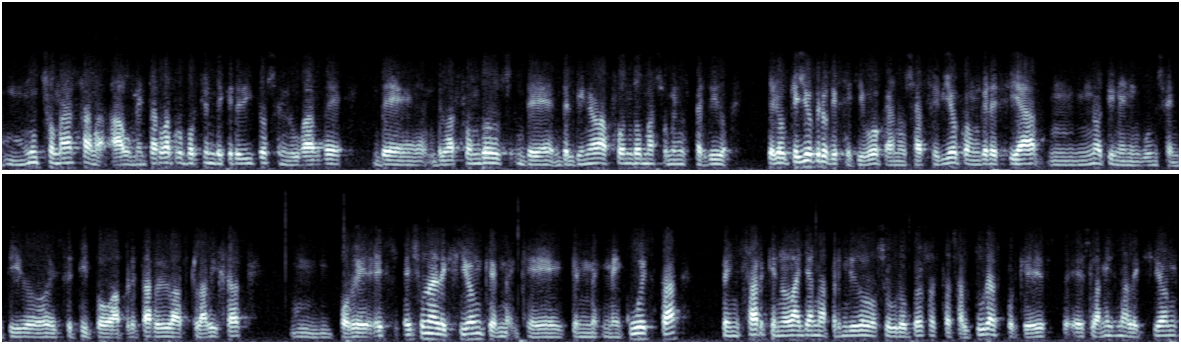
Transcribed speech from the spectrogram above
mucho más, a, aumentar la proporción de créditos en lugar de, de, los fondos, del dinero a fondo más o menos perdido. Pero que yo creo que se equivocan, o sea, se vio con Grecia, mm, no tiene ningún sentido ese tipo, apretarle las clavijas, mm, porque es, una lección que, que, me, cuesta pensar que no la hayan aprendido los europeos a estas alturas, porque es la misma lección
